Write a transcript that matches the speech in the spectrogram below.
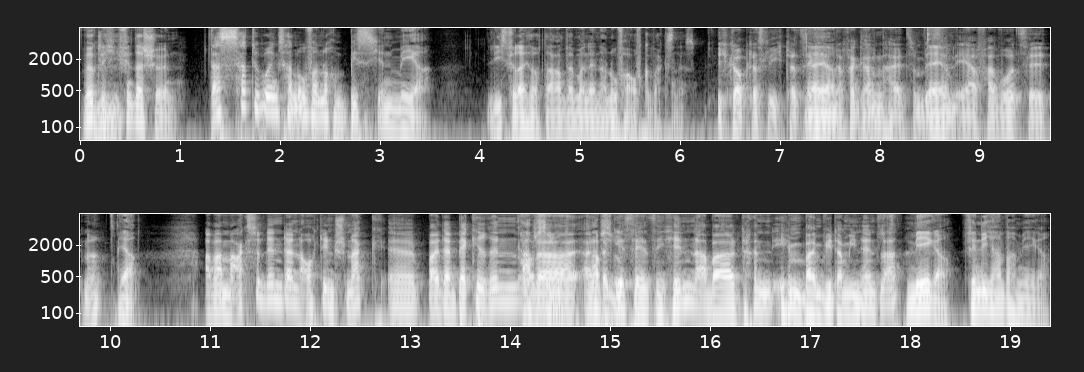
Wirklich, ich finde das schön. Das hat übrigens Hannover noch ein bisschen mehr. Liegt vielleicht auch daran, wenn man in Hannover aufgewachsen ist. Ich glaube, das liegt tatsächlich Ja, ja. in der Vergangenheit so ein bisschen ja. eher verwurzelt, ne? Ja. Aber magst du denn dann auch den Schnack äh, bei der Bäckerin Absolut, oder also da absolut. gehst du jetzt nicht hin, aber dann eben beim Vitaminhändler? Mega, finde ich einfach mega.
